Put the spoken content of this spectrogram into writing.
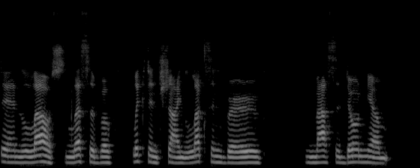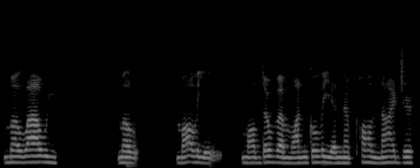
then Laos, Lesotho, Liechtenstein, Luxembourg, Macedonia, Malawi, Mal- Mali, Moldova, Mongolia, Nepal, Niger,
